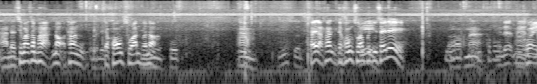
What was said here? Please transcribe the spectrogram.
อ่าเดี๋ยวสิมาสัมผัสเนาะทั้งเจ้าของสวนเพิ่นเนาะอ่า ใช่ล่ะทั้งเจ้าของสวนเพิ่นอยู่ใช่เด้ออกมาค่อย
